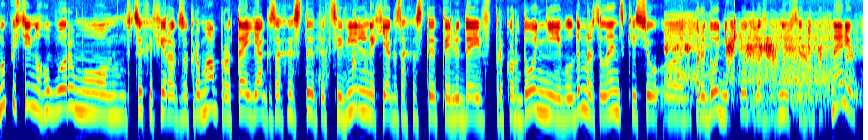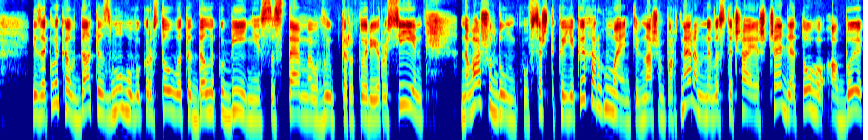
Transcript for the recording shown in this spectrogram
Ми постійно говоримо в цих ефірах, зокрема, про те, як захистити цивільних, як захистити людей в прикордонні. І Володимир Зеленський сю- е, напередодні вкотре звернувся до партнерів і закликав дати змогу використовувати далекобійні системи вглиб території Росії. На вашу думку, все ж таки, яких аргументів нашим партнерам не вистачає ще для того, аби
